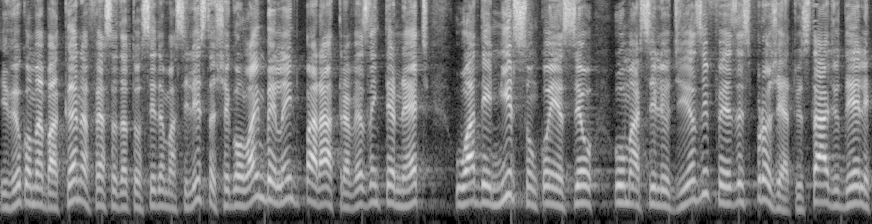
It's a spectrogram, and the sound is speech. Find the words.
E viu como é bacana a festa da torcida marcilista? Chegou lá em Belém do Pará, através da internet. O Adenirson conheceu o Marcílio Dias e fez esse projeto. O estádio dele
